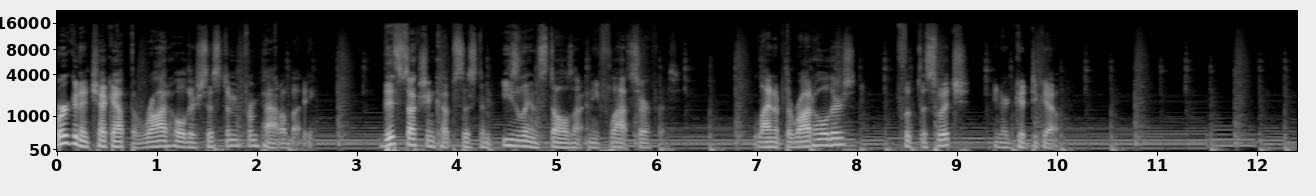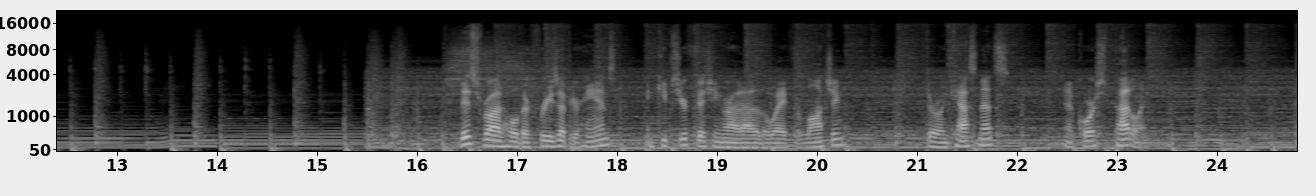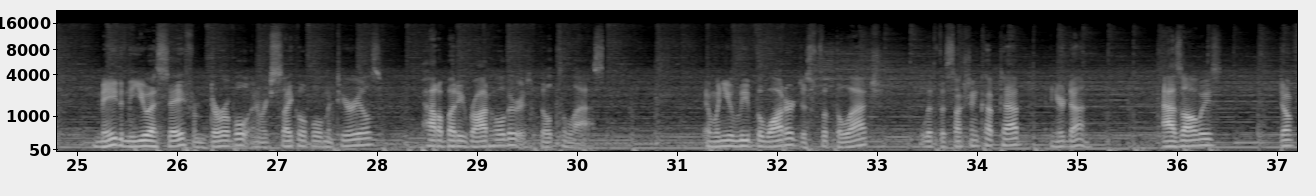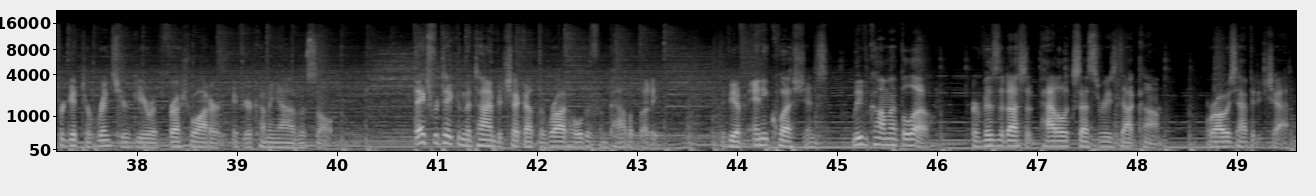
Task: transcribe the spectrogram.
we're going to check out the rod holder system from Paddle Buddy. This suction cup system easily installs on any flat surface. Line up the rod holders, flip the switch, and you're good to go. This rod holder frees up your hands and keeps your fishing rod out of the way for launching, throwing cast nets, and of course, paddling. Made in the USA from durable and recyclable materials, Paddle Buddy rod holder is built to last. And when you leave the water, just flip the latch, lift the suction cup tab, and you're done. As always, don't forget to rinse your gear with fresh water if you're coming out of the salt. Thanks for taking the time to check out the rod holder from Paddle Buddy. If you have any questions, leave a comment below or visit us at paddleaccessories.com. We're always happy to chat.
